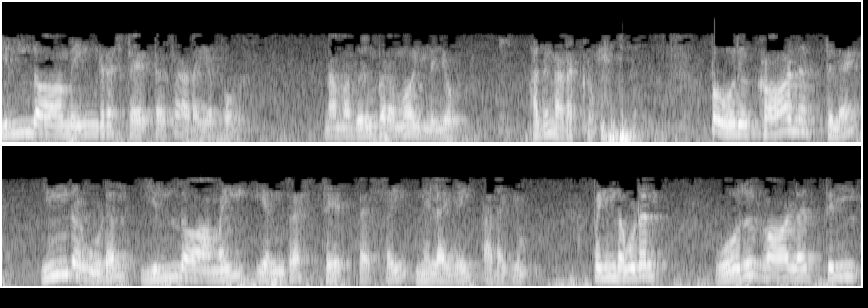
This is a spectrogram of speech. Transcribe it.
இல்லாமைங்கிற ஸ்டேட்டஸ அடைய போகும் நம்ம விரும்புறோமோ இல்லையோ அது நடக்கும். இப்ப ஒரு காலத்துல இந்த உடல் இல்லாமை என்ற ஸ்டேட்டஸை நிலையை அடையும். இப்ப இந்த உடல் ஒரு காலத்தில்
